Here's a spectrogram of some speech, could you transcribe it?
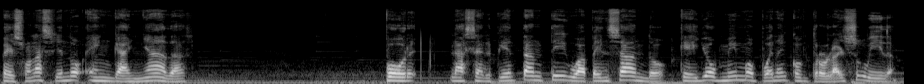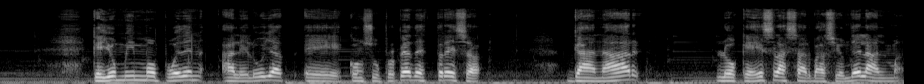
personas siendo engañadas por la serpiente antigua pensando que ellos mismos pueden controlar su vida, que ellos mismos pueden, aleluya, eh, con su propia destreza, ganar lo que es la salvación del alma.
